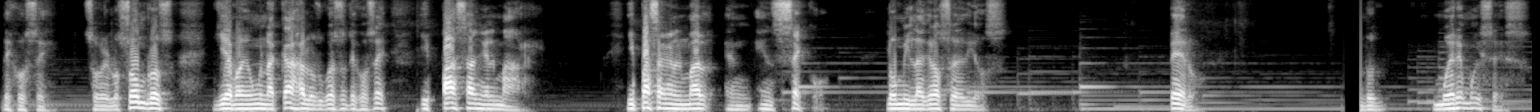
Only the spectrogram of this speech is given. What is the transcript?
de José. Sobre los hombros llevan en una caja los huesos de José y pasan el mar. Y pasan el mar en, seco. Lo milagroso de Dios. Pero muere Moisés,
